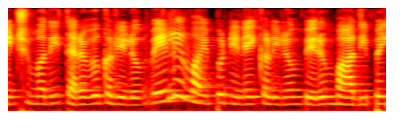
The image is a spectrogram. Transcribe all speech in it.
ஏற்றுமதி தரவுகளிலும் வேலை வாய்ப்பு நிலைகளிலும் பெரும் பாதிப்பை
